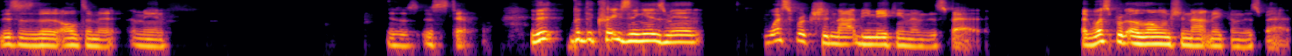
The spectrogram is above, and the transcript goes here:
this is the ultimate. I mean, this is this is terrible. But the crazy thing is, man, Westbrook should not be making them this bad. Like Westbrook alone should not make them this bad.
